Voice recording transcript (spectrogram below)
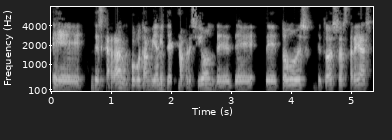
eh, descargar un poco también de esa presión, de, de, de, todo es, de todas esas tareas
